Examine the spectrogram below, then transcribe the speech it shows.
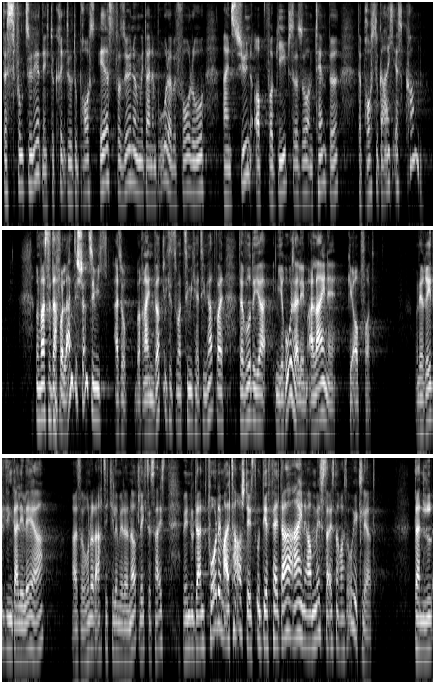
das funktioniert nicht. Du, krieg, du, du, brauchst erst Versöhnung mit deinem Bruder, bevor du ein Sühnopfer gibst oder so am Tempel. Da brauchst du gar nicht erst kommen. Und was er da verlangt, ist schon ziemlich, also rein wörtlich ist es mal ziemlich, ziemlich hart, weil da wurde ja in Jerusalem alleine geopfert. Und er redet in Galiläa, also 180 Kilometer nördlich. Das heißt, wenn du dann vor dem Altar stehst und dir fällt da ein, oh Mist, da ist noch was ungeklärt, dann,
